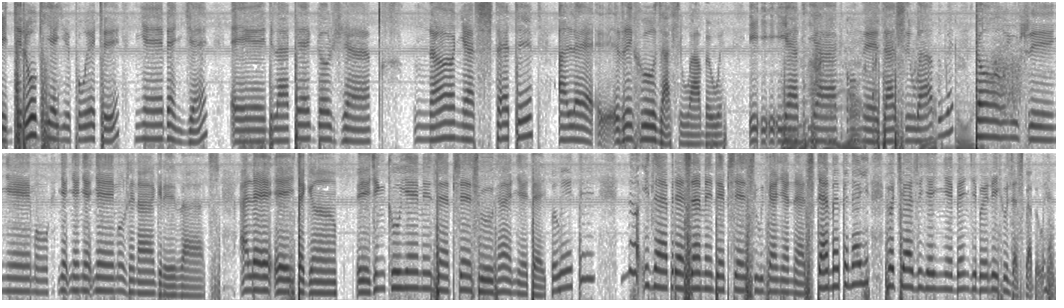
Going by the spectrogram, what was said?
jej płyty nie będzie, e, dlatego że no niestety, ale Rychu zasłabły. I, i, jak, jak one zasłabły, to już e, nie, mu, nie, nie, nie, nie może nagrywać. Ale e, tego e, dziękujemy za przesłuchanie tej płyty. No i zapraszamy do przesłuchania następnej, chociaż jej nie będzie, bo Rychu zasłabły.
